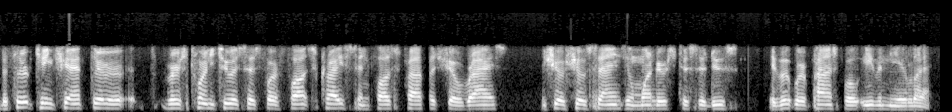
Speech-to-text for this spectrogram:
the 13th chapter, verse 22, it says, For false Christ and false prophets shall rise and shall show signs and wonders to seduce, if it were possible, even the elect.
